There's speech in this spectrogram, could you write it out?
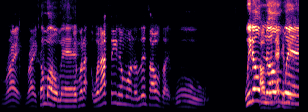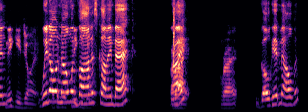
Right, right. Come on, man. And when I when I seen him on the list, I was like, ooh. We don't know like, when sneaky joint. We don't know when Von joint. is coming back. Right? right? Right. Go get Melvin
